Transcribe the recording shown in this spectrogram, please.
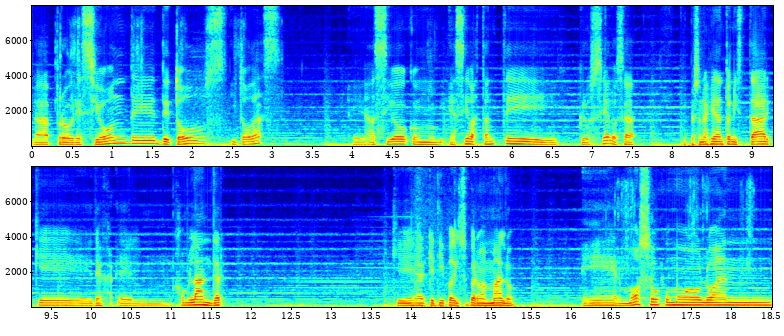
la progresión de, de, todos y todas eh, ha sido como ha sido bastante crucial. O sea, el personaje de Anthony Stark, el Homelander, que es el arquetipo del Superman malo, es hermoso como lo han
